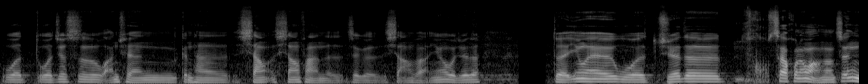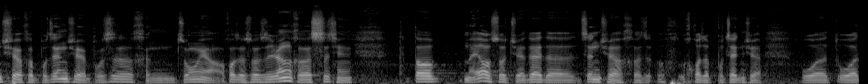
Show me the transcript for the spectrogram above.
我我就是完全跟他相相反的这个想法，因为我觉得，对，因为我觉得在互联网上正确和不正确不是很重要，或者说是任何事情。都没有说绝对的正确和或者不正确。我我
